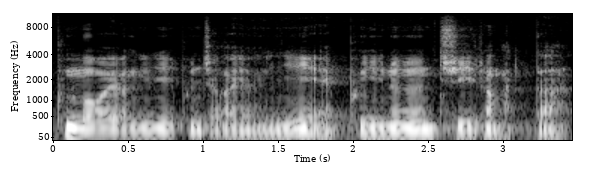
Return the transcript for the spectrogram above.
분모가 0이니 분자가 0이니 f는 g랑 같다.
